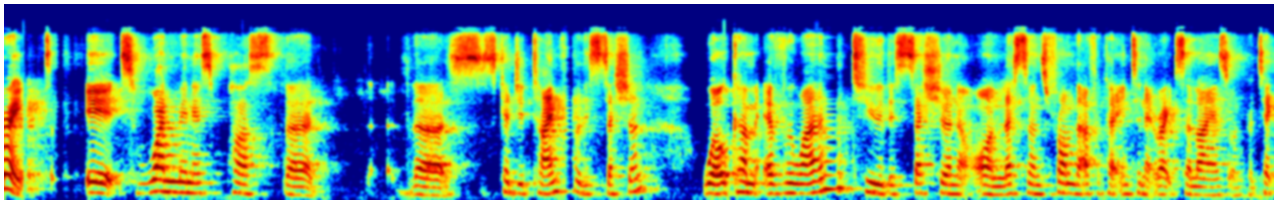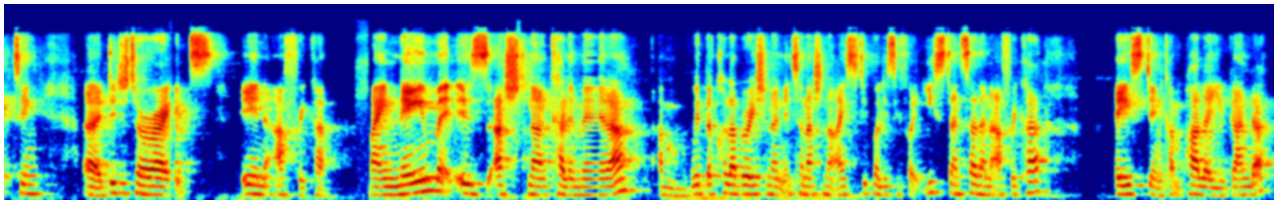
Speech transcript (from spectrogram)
Right. It's one minute past the, the scheduled time for this session. Welcome everyone to this session on lessons from the Africa Internet Rights Alliance on protecting uh, digital rights in Africa. My name is Ashna Kalemera. I'm with the Collaboration on International ICT Policy for East and Southern Africa, based in Kampala, Uganda.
